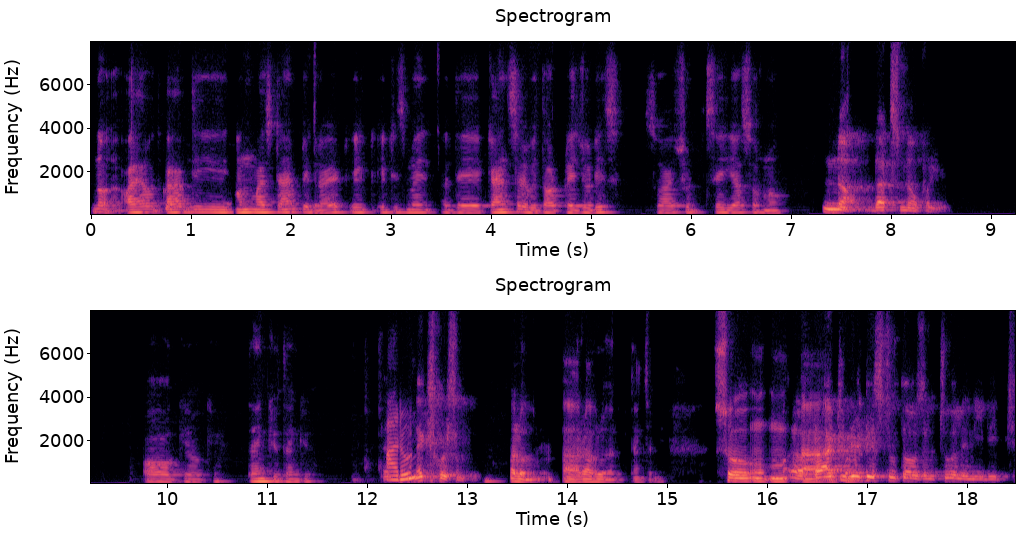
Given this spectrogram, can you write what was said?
no, I have I have the on my stamping, right? It it is made they cancel without prejudice. So I should say yes or no. No, that's no for you. Okay, okay. Thank you, thank you. Arun? Next question. Hello, uh, Rahul. Thanks. So, um, uh, uh, date is 2012 in EB2.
